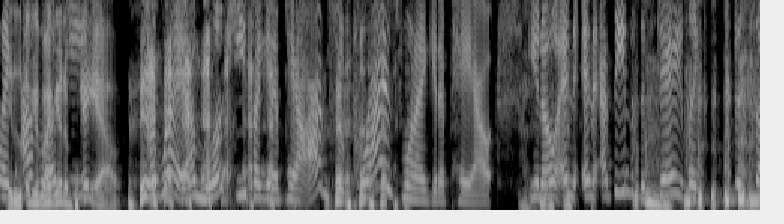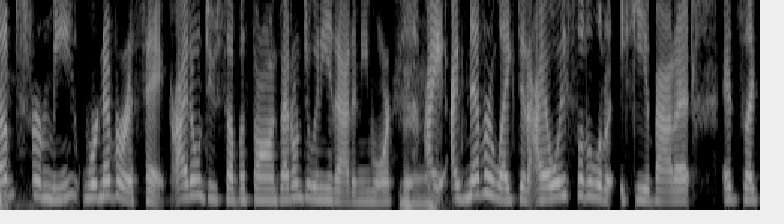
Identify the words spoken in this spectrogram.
Like, lucky I'm if lucky, I get a payout. right. I'm lucky if I get a payout. I'm surprised when I get a payout. You know, and and at the end of the day, like the subs for me were never a thing. I don't do subathons. I don't do any of that anymore. Yeah. I I've never liked it. I always felt a little icky about it. It's like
